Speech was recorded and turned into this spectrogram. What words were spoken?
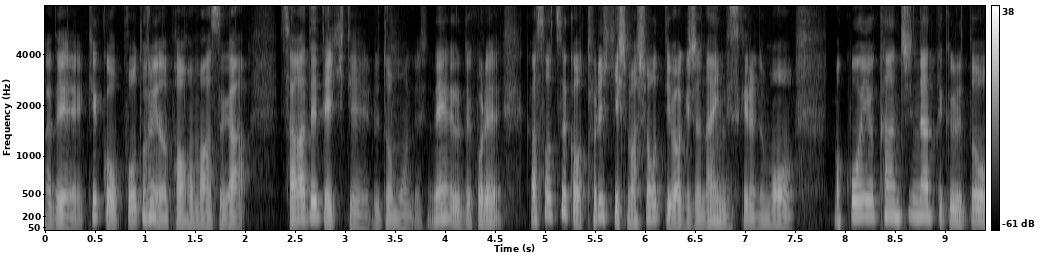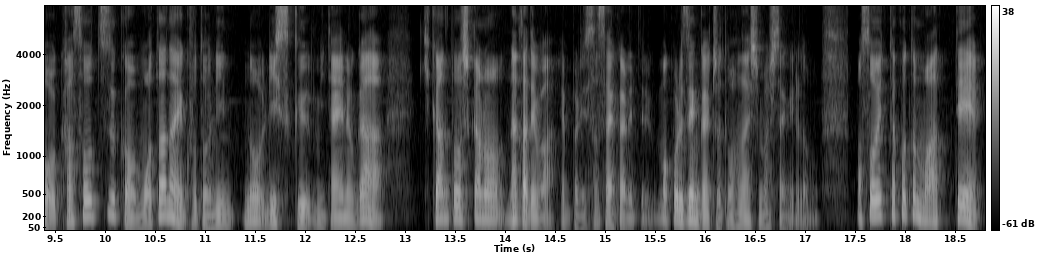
かで結構ポートフォリオのパフォーマンスが差が出てきていると思うんですよね。でこれ仮想通貨を取引しましょうっていうわけじゃないんですけれども、まあ、こういう感じになってくると仮想通貨を持たないことのリスクみたいのが機関投資家の中ではやっぱりささやかれてる。まあ、これ前回ちょっとお話しましたけれども、まあ、そういったこともあって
